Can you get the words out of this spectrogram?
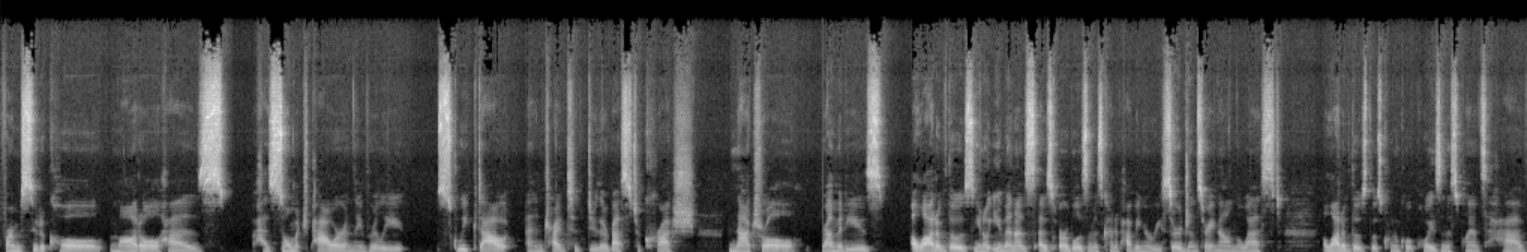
pharmaceutical model has has so much power and they've really squeaked out and tried to do their best to crush natural remedies. A lot of those you know even as as herbalism is kind of having a resurgence right now in the west a lot of those those quote unquote poisonous plants have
